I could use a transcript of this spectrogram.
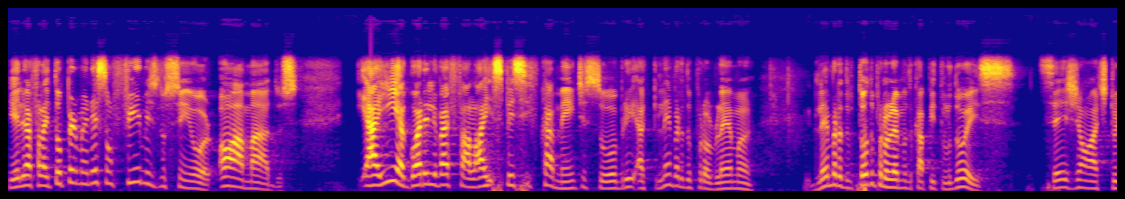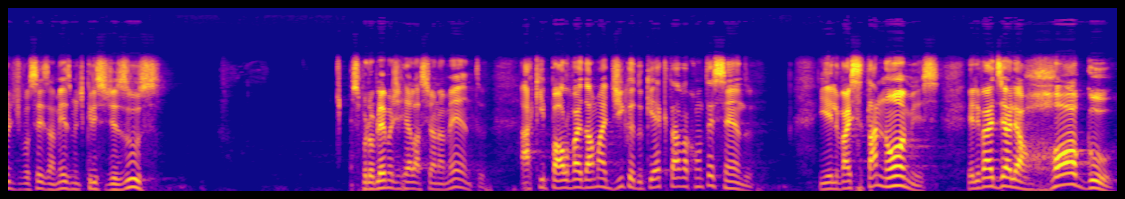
E ele vai falar: então permaneçam firmes no Senhor, ó amados. E aí, agora ele vai falar especificamente sobre. Lembra do problema. Lembra de todo o problema do capítulo 2? Sejam a atitude de vocês a mesma de Cristo Jesus? Os problemas de relacionamento, aqui Paulo vai dar uma dica do que é que estava acontecendo. E ele vai citar nomes. Ele vai dizer: olha, rogo.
